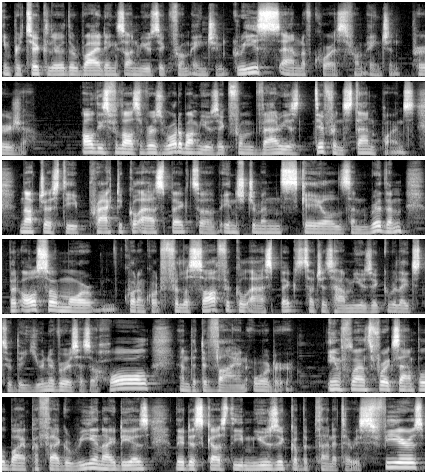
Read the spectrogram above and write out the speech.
in particular the writings on music from ancient Greece and, of course, from ancient Persia. All these philosophers wrote about music from various different standpoints, not just the practical aspects of instruments, scales, and rhythm, but also more quote unquote philosophical aspects, such as how music relates to the universe as a whole and the divine order. Influenced, for example, by Pythagorean ideas, they discuss the music of the planetary spheres,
